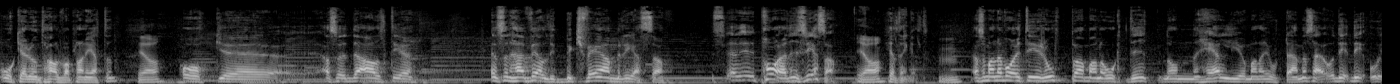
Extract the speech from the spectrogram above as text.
åka runt halva planeten. ja. Och eh, alltså det är alltid en sån här väldigt bekväm resa. Eh, Paradisresa, Ja. helt enkelt. Alltså man har varit i Europa, man har åkt dit någon helg och man har gjort det här. Men så här, och det, det, och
